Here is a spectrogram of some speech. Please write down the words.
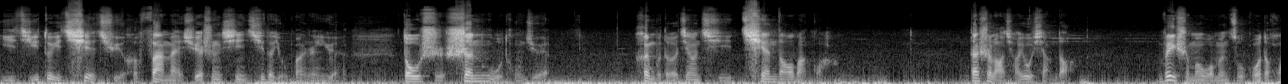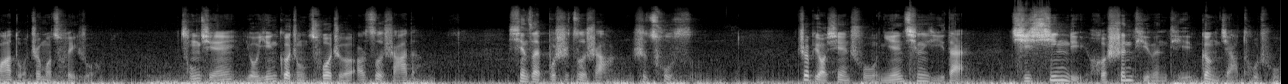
以及对窃取和贩卖学生信息的有关人员，都是深恶痛绝，恨不得将其千刀万剐。但是老乔又想到，为什么我们祖国的花朵这么脆弱？从前有因各种挫折而自杀的，现在不是自杀，是猝死。这表现出年轻一代其心理和身体问题更加突出。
